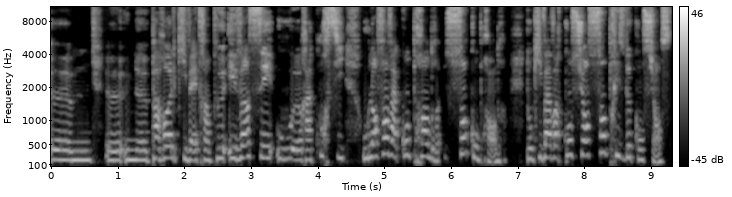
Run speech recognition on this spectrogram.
une parole qui va être un peu évincée ou raccourcie, où l'enfant va comprendre sans comprendre. Donc il va avoir conscience sans prise de conscience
